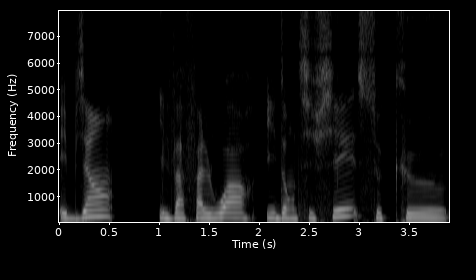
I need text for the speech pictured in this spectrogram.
eh bien, il va falloir identifier ce que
